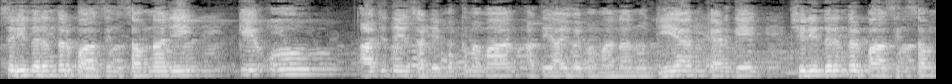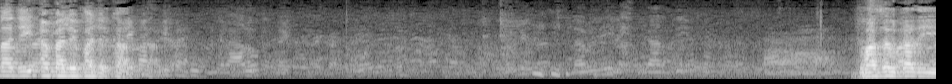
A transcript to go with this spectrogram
ਸ੍ਰੀ ਨਰਿੰਦਰਪਾਲ ਸਿੰਘ ਸਮਨਾ ਜੀ, ਕਿ ਉਹ ਅੱਜ ਦੇ ਸਾਡੇ ਮੁੱਖ ਮਹਿਮਾਨ ਅਤੇ ਆਏ ਹੋਏ ਮਹਿਮਾਨਾਂ ਨੂੰ ਜੀ ਆਇਆਂ ਨੂੰ ਕਹਿਣਗੇ, ਸ੍ਰੀ ਨਰਿੰਦਰਪਾਲ ਸਿੰਘ ਸਮਨਾ ਜੀ ਐਮਐਲਏ ਫਾਜ਼ਿਲਕਾ ਫਾਜ਼ਿਲਕਾ ਦੀ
